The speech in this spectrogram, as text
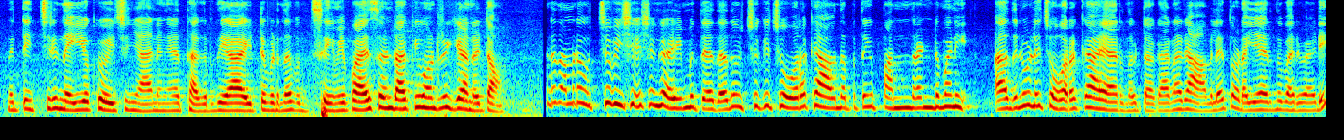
എന്നിട്ട് ഇച്ചിരി നെയ്യൊക്കെ ഒഴിച്ച് ഞാനിങ്ങനെ തകൃതിയായിട്ട് ഇവിടുന്ന് സേമിയ പായസം ഉണ്ടാക്കിക്കൊണ്ടിരിക്കുകയാണ് കേട്ടോ. നമ്മുടെ ഉച്ചവിശേഷം കഴിയുമ്പോഴത്തേ അതായത് ഉച്ചയ്ക്ക് ചോറൊക്കെ ആവുന്നപ്പോഴത്തേക്ക് പന്ത്രണ്ട് മണി അതിനുള്ളിൽ ചോറൊക്കെ ആയായിരുന്നു കേട്ടോ. കാരണം രാവിലെ തുടങ്ങിയായിരുന്നു പരിപാടി.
